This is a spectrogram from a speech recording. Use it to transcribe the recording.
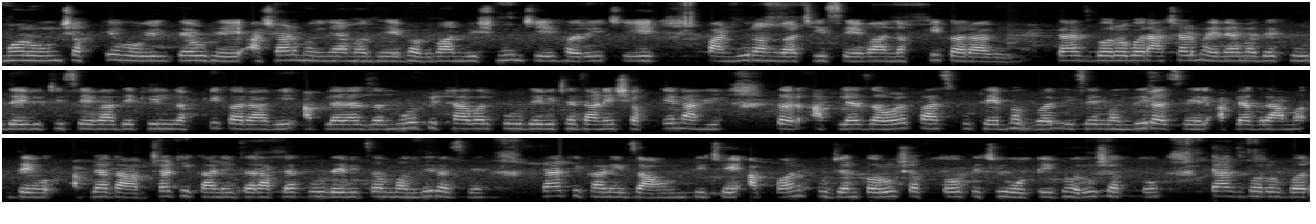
म्हणून शक्य होईल तेवढे आषाढ महिन्यामध्ये भगवान विष्णूंची हरीची पांडुरंगाची सेवा नक्की करावी. त्याचबरोबर आषाढ महिन्यामध्ये कुळदेवीची सेवा देखील नक्की करावी. आपल्याला जर मूळ पीठावर कुळदेवीचे जाणे शक्य नाही तर आपल्या जवळपास कुठे भगवतीचे मंदिर असेल आपल्या ग्राम देव आपल्या गावच्या ठिकाणी जर आपल्या कुळदेवीचं मंदिर असेल त्या ठिकाणी जाऊन तिचे आपण पूजन करू शकतो तिची ओटी भरू शकतो. त्याचबरोबर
